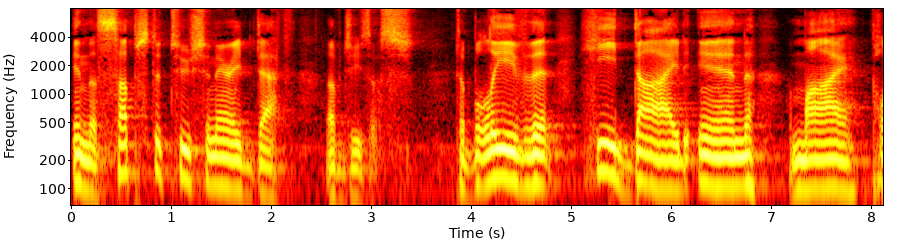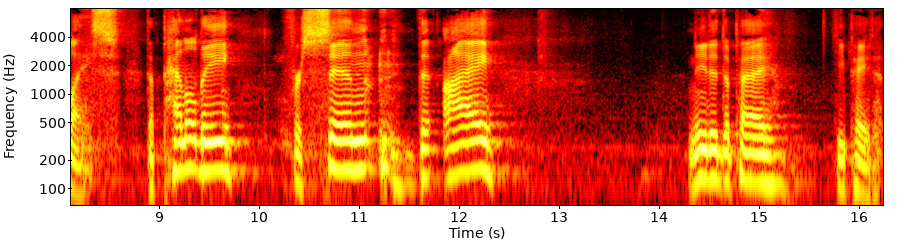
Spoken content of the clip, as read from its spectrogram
in the substitutionary death of Jesus to believe that he died in my place. The penalty for sin that I needed to pay, he paid it.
